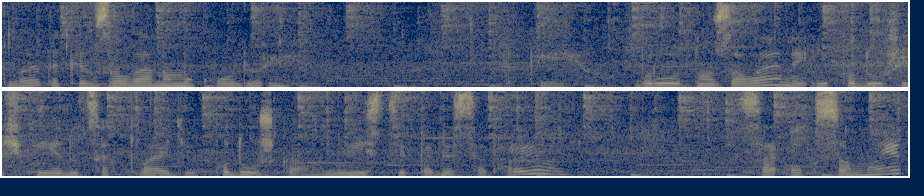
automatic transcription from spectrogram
Пледики в зеленому кольорі. Такий брудно-зелений і подушечки є до цих пледів. Подушка 250 гривень. Це оксамит.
